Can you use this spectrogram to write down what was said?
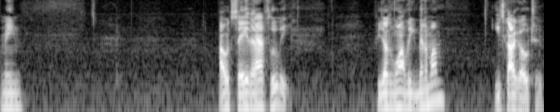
I mean, I would say that absolutely. If he doesn't want league minimum, he's got to go to.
